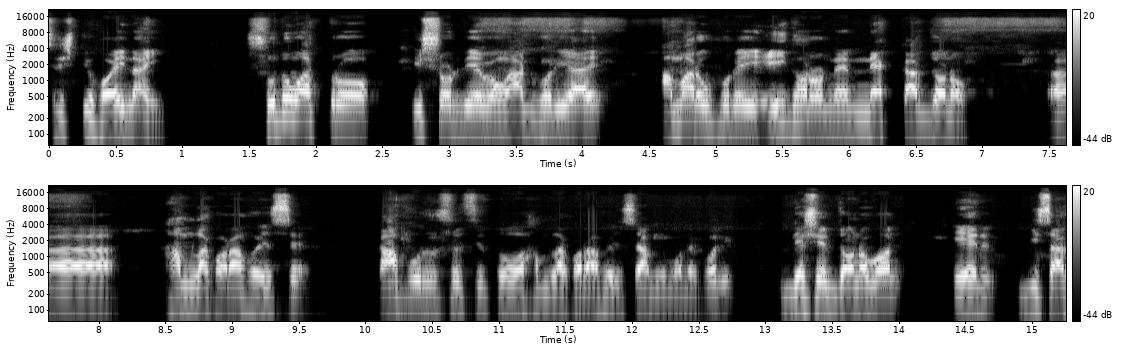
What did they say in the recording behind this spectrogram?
সৃষ্টি হয় নাই, শুধুমাত্র ঈশ্বরদী এবং আটঘরিয়ায় আমার উপরে এই ধরনের ন্যাক্কারজনক হামলা করা হয়েছে। কাপুরুষোচিত হামলা করা হয়েছে, আমি মনে করি। দেশের জনগণ এর বিচার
